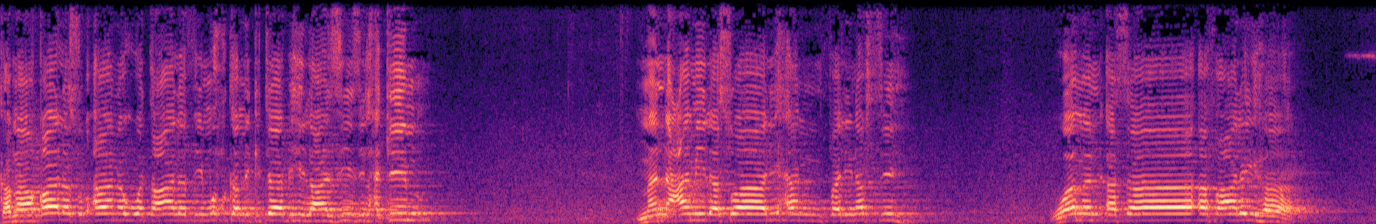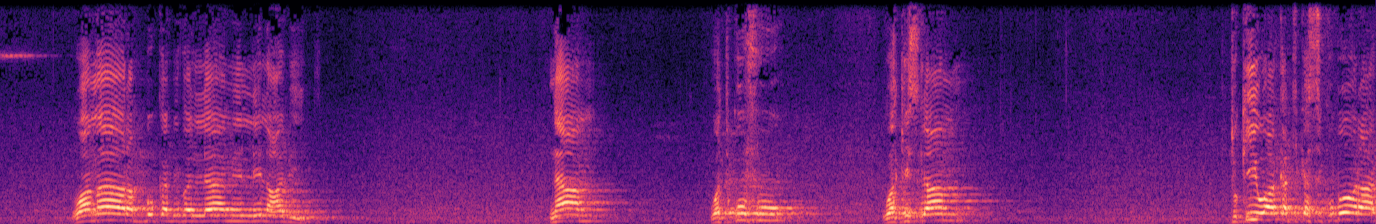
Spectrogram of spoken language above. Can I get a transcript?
كما قال سبحانه وتعالى في محكم كتابه العزيز الحكيم من عمل صالحا فلنفسه ومن أساء فعليها وما ربك بظلام للعبيد. نعم watukufu wa Kiislamu tukiwa katika siku bora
